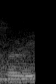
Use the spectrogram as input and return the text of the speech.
very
